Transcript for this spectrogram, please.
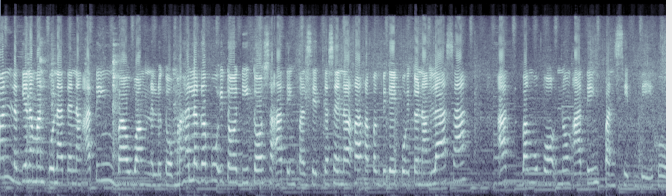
Ngayon, lagyan naman po natin ng ating bawang na luto. Mahalaga po ito dito sa ating pansit kasi nakakapagbigay po ito ng lasa at bango po nung ating pansit bihon.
